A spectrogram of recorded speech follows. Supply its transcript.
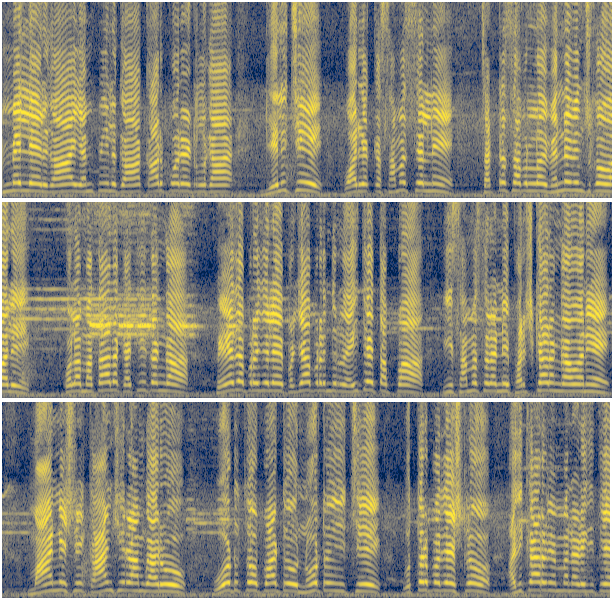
ఎమ్మెల్యేలుగా ఎంపీలుగా కార్పొరేటర్లుగా గెలిచి వారి యొక్క సమస్యల్ని చట్టసభల్లో విన్నవించుకోవాలి. కుల మతాలకు అతీతంగా పేద ప్రజలే ప్రజాప్రతినిధులు అయితే తప్ప ఈ సమస్యలన్నీ పరిష్కారం కావని మాన్యశ్రీ కాంశీరామ్ గారు ఓటుతో పాటు నోటు ఇచ్చి ఉత్తరప్రదేశ్లో అధికారం ఇమ్మని అడిగితే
